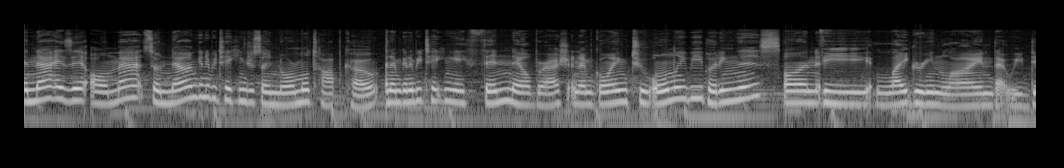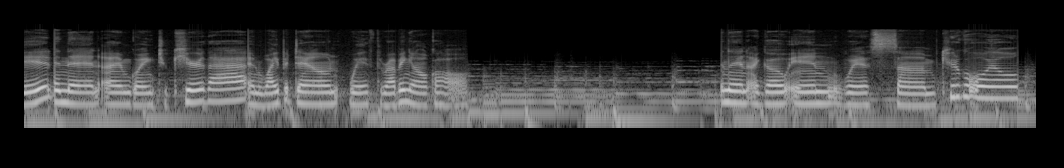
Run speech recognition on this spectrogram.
And that is it all matte. So now I'm going to be taking just a normal top coat and I'm going to be taking a thin nail brush and I'm going to only be putting this on the light green line that we did. And then I'm going to cure that and wipe it down with rubbing alcohol. And then I go in with some cuticle oil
